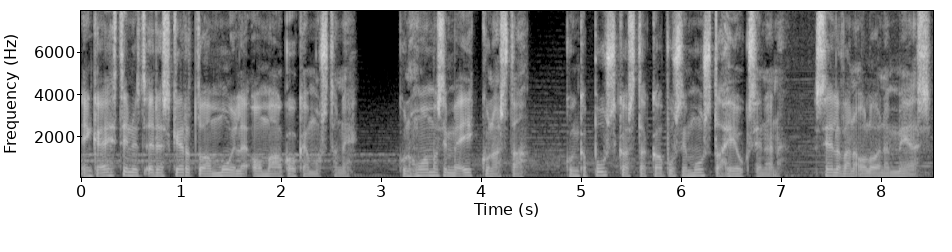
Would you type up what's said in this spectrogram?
enkä ehtinyt edes kertoa muille omaa kokemustani, kun huomasimme ikkunasta, kuinka puskasta kapusi mustahiuksinen, selvän oloinen mies,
